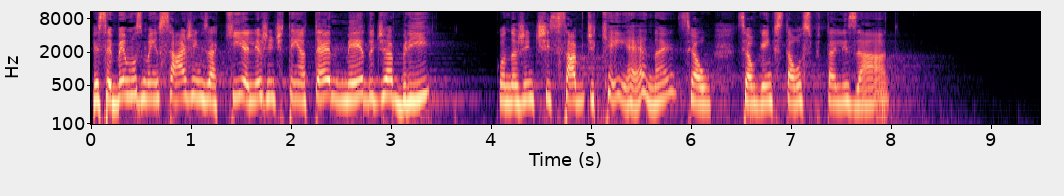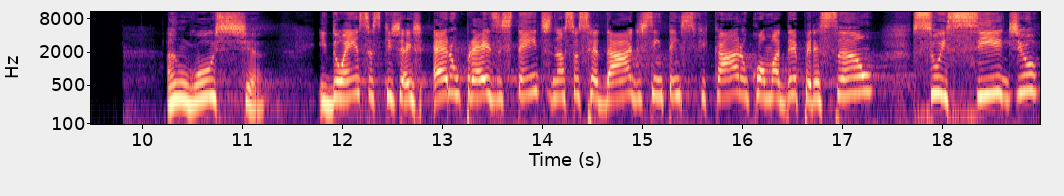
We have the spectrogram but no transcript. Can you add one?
Recebemos mensagens aqui, ali a gente tem até medo de abrir, quando a gente sabe de quem é, né? Se, se alguém que está hospitalizado. Angústia e doenças que já eram pré-existentes na sociedade se intensificaram, como a depressão, suicídio,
